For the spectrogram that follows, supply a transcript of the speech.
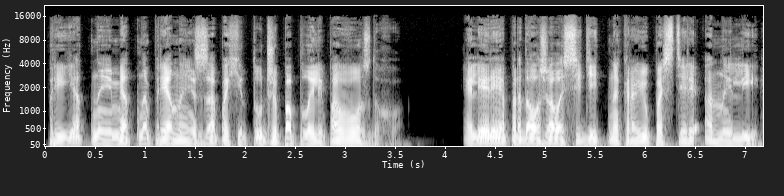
Приятные мятно-пряные запахи тут же поплыли по воздуху. Элерия продолжала сидеть на краю постели Аннели,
